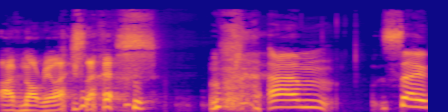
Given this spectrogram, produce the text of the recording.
I've not realised this. So,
